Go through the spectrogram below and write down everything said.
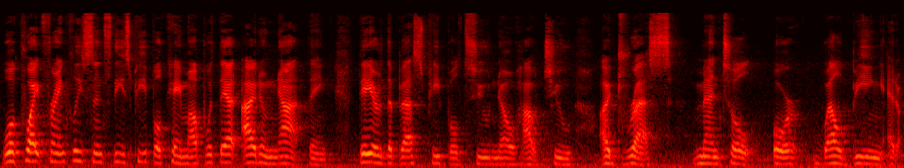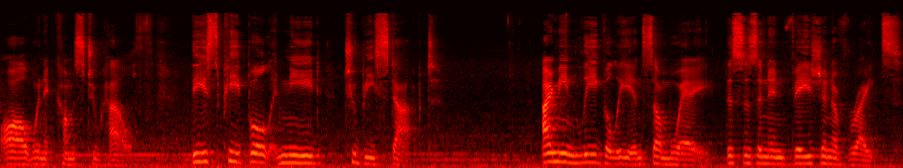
Well, quite frankly, since these people came up with that, I do not think they are the best people to know how to address mental or well being at all when it comes to health. These people need to be stopped. I mean, legally in some way. This is an invasion of rights.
